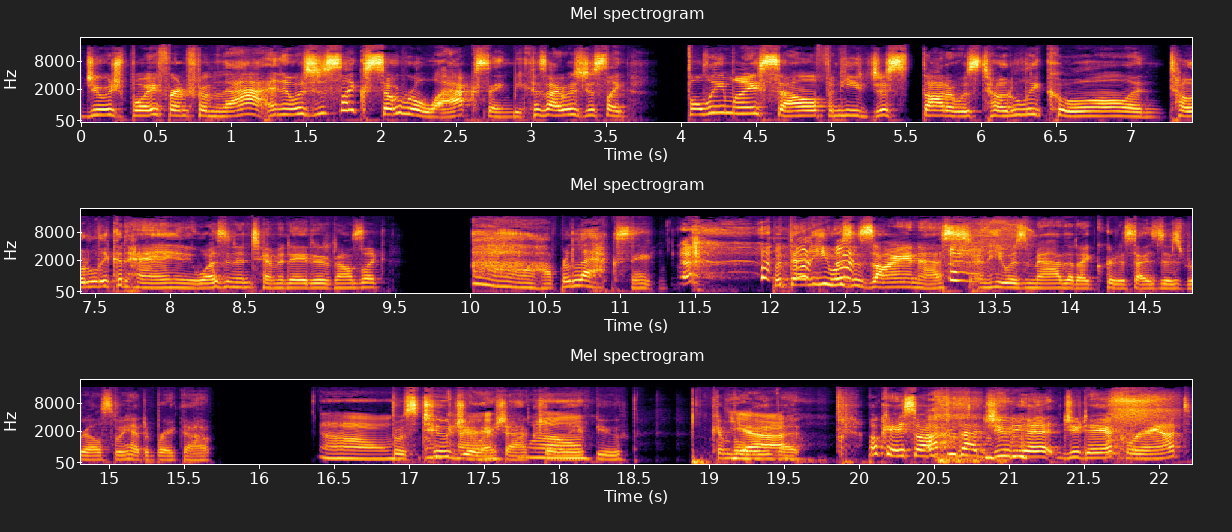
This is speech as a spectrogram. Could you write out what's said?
Jewish boyfriend from that, and it was just like so relaxing because I was just like fully myself, and he just thought it was totally cool and totally could hang, and he wasn't intimidated, and I was like, ah, relaxing. But then he was a Zionist and he was mad that I criticized Israel, so we had to break up. Oh, It was too okay. Jewish, actually, Well, if you can believe yeah. it. Okay, so after that Judea, Judaic rant,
